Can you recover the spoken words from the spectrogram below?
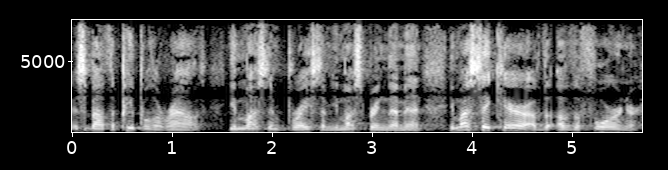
It's about the people around. You must embrace them. You must bring them in. You must take care of the, of the foreigner.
